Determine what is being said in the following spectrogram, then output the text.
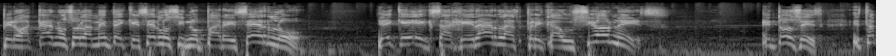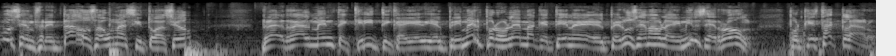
Pero acá no solamente hay que serlo, sino parecerlo. Y hay que exagerar las precauciones. Entonces, estamos enfrentados a una situación realmente crítica. Y el primer problema que tiene el Perú se llama Vladimir Cerrón, porque está claro,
